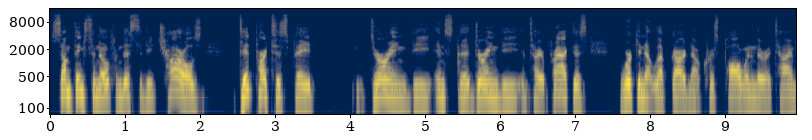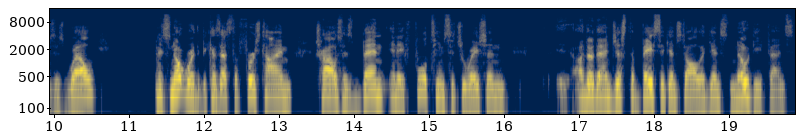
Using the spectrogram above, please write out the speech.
Some things to note from this: Saahdiq Charles did participate during the, inst- during the entire practice, working at left guard. Now Chris Paul went in there at times as well. And it's noteworthy because that's the first time Charles has been in a full team situation eh, other than just the basic install against no defense.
